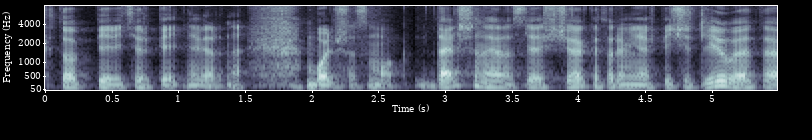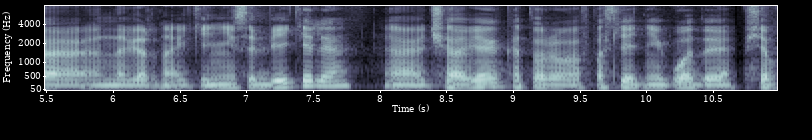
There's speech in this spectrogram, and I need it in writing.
кто перетерпеть, наверное, больше смог. Дальше, наверное, следующий человек, который меня впечатлил, это, наверное, Кениса Бекеля человек, которого в последние годы все,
